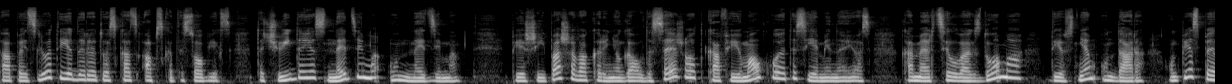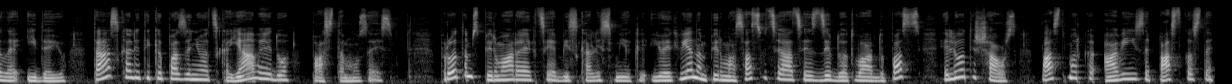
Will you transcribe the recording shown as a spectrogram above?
tāpēc ļoti iederētos kāds apskates objekts, taču idejas nedzima un nedzima. Pie šī paša vakariņu galda sēžot, kafiju malkojot, es ieminējos, kamēr cilvēks domā, Dievs ņem un dara, un piespēlē ideju. Tā skaļi tika paziņots, ka jāveido pasta muzejs. Protams, pirmā reakcija bija skaļi smiekļi, jo ikvienam pirmās asociācijas dzirdot vārdu pasts ir ļoti šaurs - pastmarka, avīze, pastkaste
